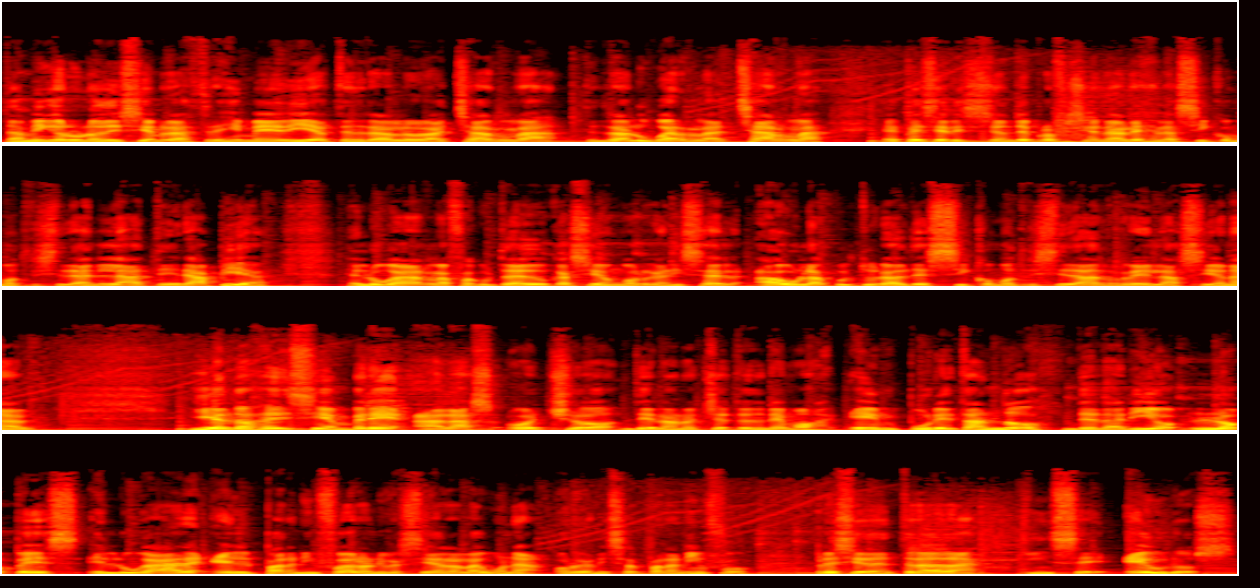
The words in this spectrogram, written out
También el 1 de diciembre a las 3 y media tendrá, la tendrá lugar la charla Especialización de Profesionales en la Psicomotricidad en la Terapia. El lugar, la Facultad de Educación, organiza el Aula Cultural de Psicomotricidad Relacional. Y el 2 de diciembre a las 8 de la noche tendremos Empuretando de Darío López. El lugar, el Paraninfo de la Universidad de La Laguna. Organiza el Paraninfo. Precio de entrada 15 euros.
